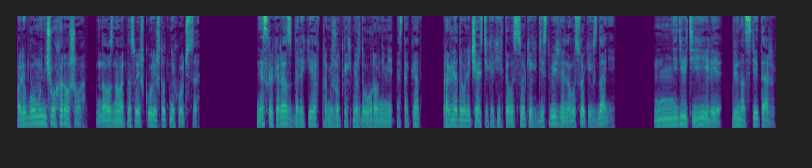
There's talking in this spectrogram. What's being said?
По-любому ничего хорошего, но узнавать на своей шкуре что-то не хочется. Несколько раз вдалеке, в промежутках между уровнями эстакад, проглядывали части каких-то высоких, действительно высоких зданий. Не девяти или двенадцатиэтажек.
